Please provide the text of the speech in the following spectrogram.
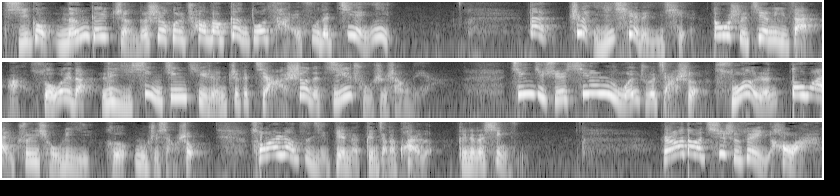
提供能给整个社会创造更多财富的建议。但这一切的一切都是建立在啊所谓的理性经纪人这个假设的基础之上的呀。经济学先入为主的假设，所有人都爱追求利益和物质享受，从而让自己变得更加的快乐、更加的幸福。然而到了七十岁以后啊。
